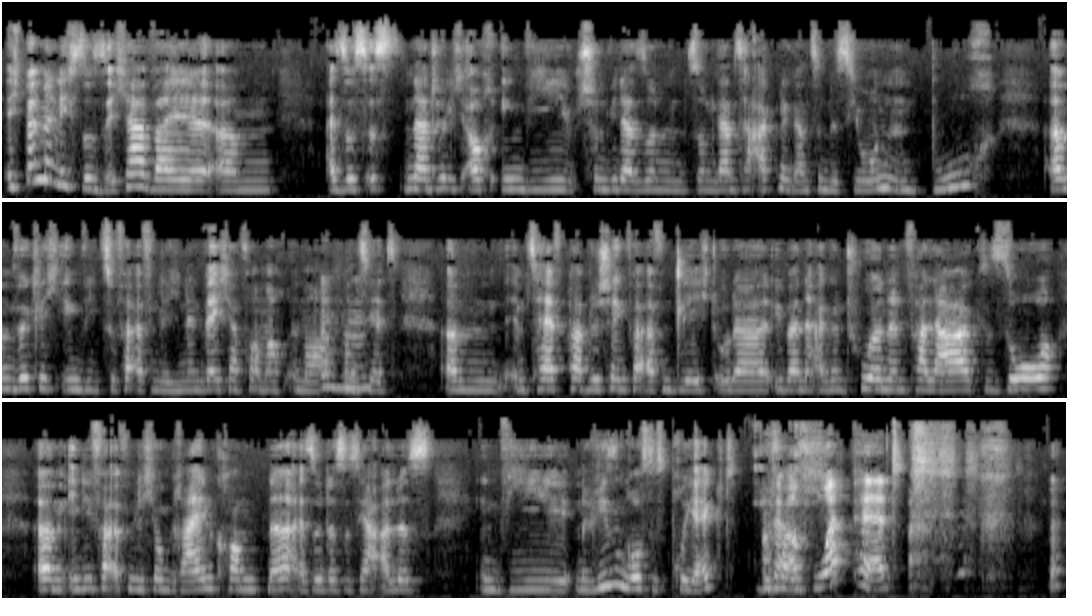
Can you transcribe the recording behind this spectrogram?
Ich bin mir nicht so sicher, weil ähm, also es ist natürlich auch irgendwie schon wieder so ein, so ein ganzer Akt, eine ganze Mission, ein Buch ähm, wirklich irgendwie zu veröffentlichen, in welcher Form auch immer. Ob man es jetzt ähm, im Self-Publishing veröffentlicht oder über eine Agentur, einen Verlag so ähm, in die Veröffentlichung reinkommt. Ne? Also das ist ja alles irgendwie ein riesengroßes Projekt. Oder auf Wattpad?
